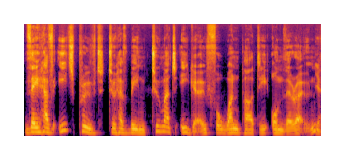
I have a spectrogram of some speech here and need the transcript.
They have each proved to have been too much ego for one party on their own. Yeah.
